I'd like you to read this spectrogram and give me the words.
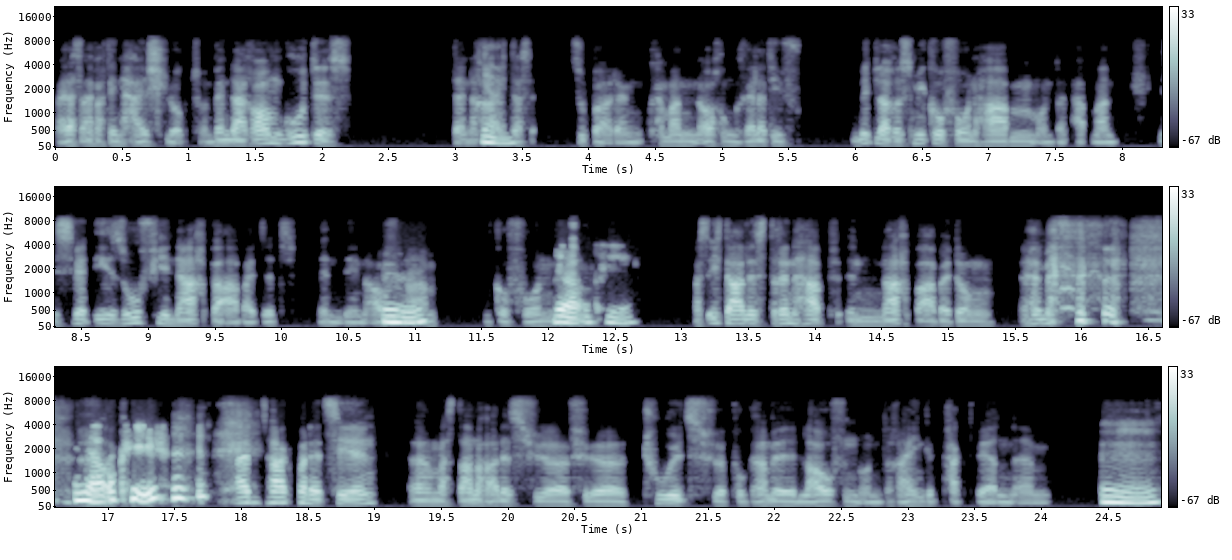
weil das einfach den Hals schluckt. Und wenn der Raum gut ist, dann Ja. reicht das super. Dann kann man auch ein relativ mittleres Mikrofon haben und dann hat man, es wird eh so viel nachbearbeitet in den Mhm. Aufnahmen, Mikrofonen. Ja, okay. was ich da alles drin habe in Nachbearbeitung, ähm, Ja, okay. einen Tag von erzählen, ähm, was da noch alles für, für Tools, für Programme laufen und reingepackt werden. Ähm, Mhm.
